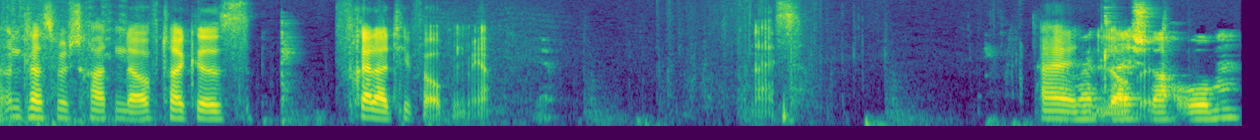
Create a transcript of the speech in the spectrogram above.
Und lass mich raten, der Auftrag ist relativ open, ja. Nice. Gehen wir love gleich it. nach oben.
